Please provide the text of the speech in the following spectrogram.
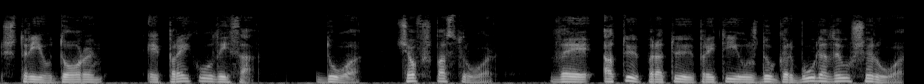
shtriu dorën e preku dhe i tha, Dua, qofsh pastruar, dhe aty për aty prej tij u zhduk gërbula dhe u shërua.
